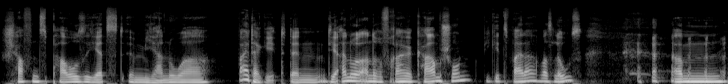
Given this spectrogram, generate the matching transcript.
Schaffenspause jetzt im Januar weitergeht. Denn die eine oder andere Frage kam schon. Wie geht's weiter? Was los? ähm,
